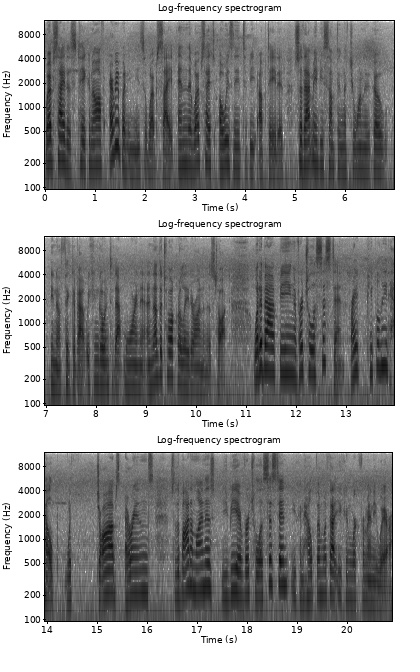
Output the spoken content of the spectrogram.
Website is taken off. Everybody needs a website and the websites always need to be updated. So that may be something that you want to go, you know, think about. We can go into that more in another talk or later on in this talk. What about being a virtual assistant, right? People need help with jobs, errands. So the bottom line is you be a virtual assistant, you can help them with that, you can work from anywhere.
